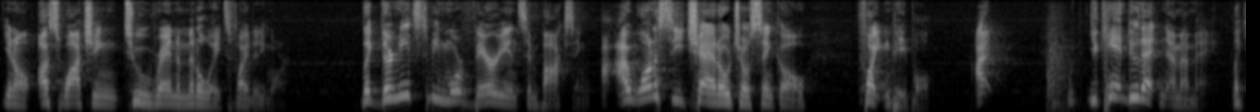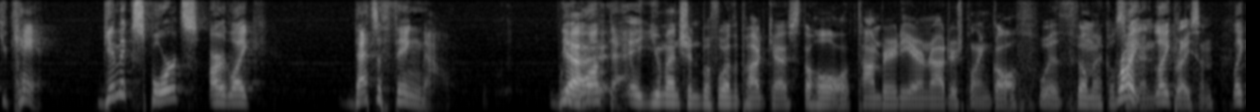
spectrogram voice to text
you know us watching two random middleweights fight anymore. Like there needs to be more variance in boxing. I, I want to see Chad Ochocinco fighting people. I you can't do that in MMA. Like you can't. Gimmick sports are like that's a thing now. We yeah, want that. uh, You mentioned before the podcast the whole Tom Brady, Aaron Rodgers playing golf with Phil Mickelson Right, and like- Bryson. like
